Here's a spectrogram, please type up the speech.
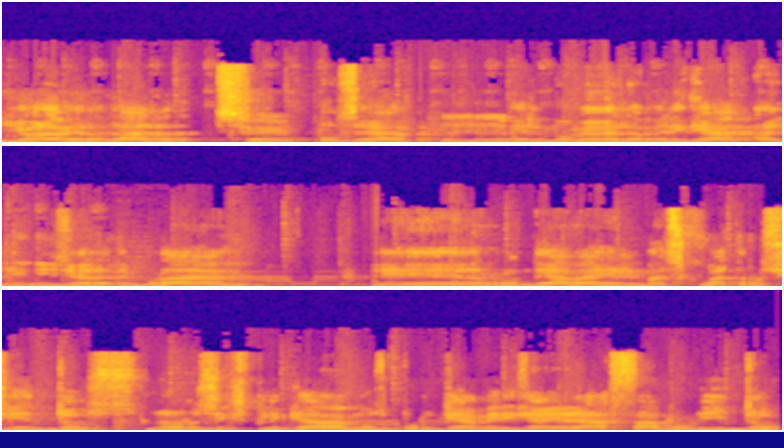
yo la verdad, Sí. o sea, el momio del América al inicio de la temporada eh, rondeaba el más 400. No nos explicábamos por qué América era favorito.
